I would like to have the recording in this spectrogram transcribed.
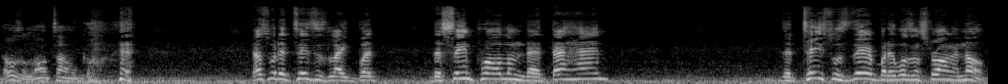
That was a long time ago. That's what it tastes like. But the same problem that that had, the taste was there, but it wasn't strong enough.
